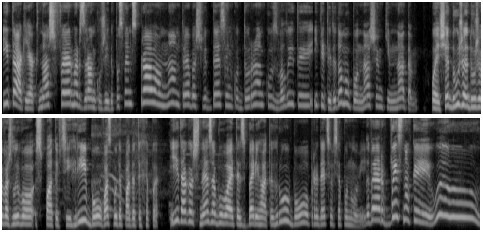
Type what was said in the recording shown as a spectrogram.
І так, як наш фермер зранку вже йде по своїм справам, нам треба швидесенько до ранку звалити і піти додому по нашим кімнатам. Ой, ще дуже дуже важливо спати в цій грі, бо у вас буде падати хп. І також не забувайте зберігати гру, бо прийдеться все по новій. Тепер висновки! у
